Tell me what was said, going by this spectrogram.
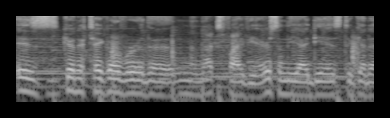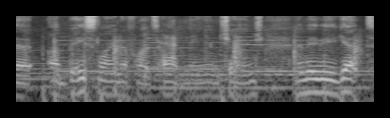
is going to take over the, the, next five years, and the idea is to get a, a, baseline of what's happening and change, and maybe get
